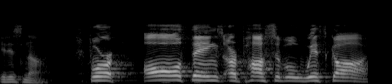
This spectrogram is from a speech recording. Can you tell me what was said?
it is not. For all things are possible with God.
